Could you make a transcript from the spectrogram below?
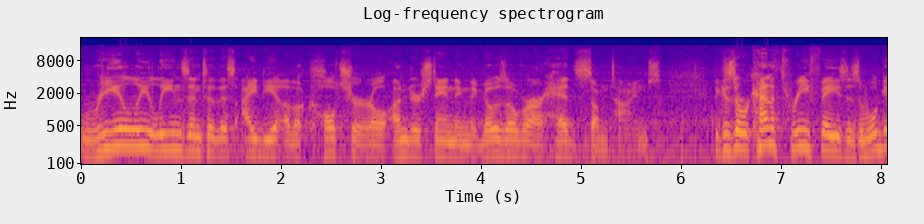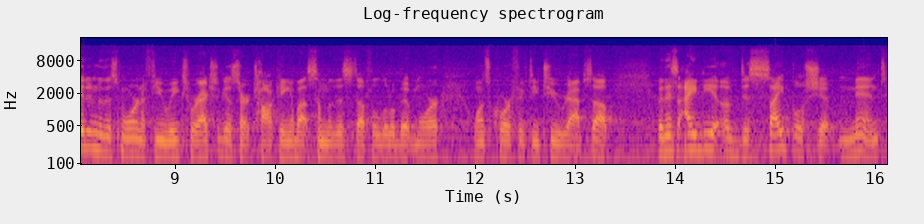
really leans into this idea of a cultural understanding that goes over our heads sometimes. Because there were kind of three phases, and we'll get into this more in a few weeks. We're actually going to start talking about some of this stuff a little bit more once Core 52 wraps up. But this idea of discipleship meant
